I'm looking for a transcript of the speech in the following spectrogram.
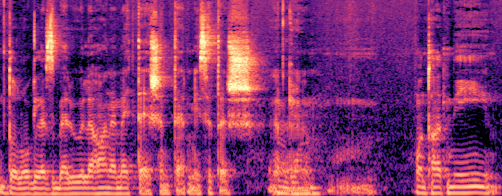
dolog lesz belőle, hanem egy teljesen természetes okay mondhatni,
